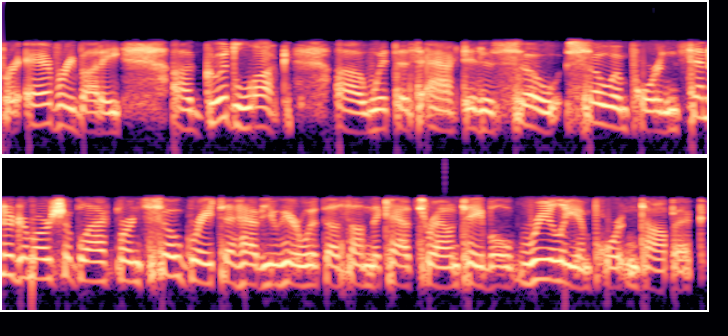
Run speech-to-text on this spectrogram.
for everybody. Uh, good luck uh, with this act. It is so, so important. Senator Marsha Blackburn, so great to have you here with us on the Cats Roundtable. Really important topic.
